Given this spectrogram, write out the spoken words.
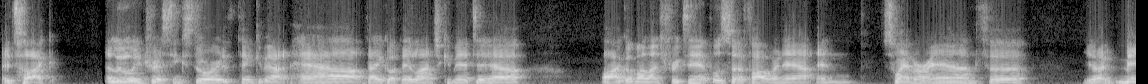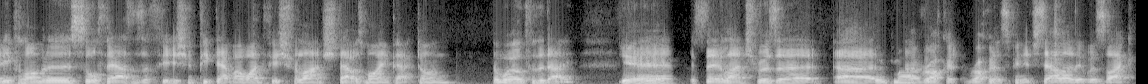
it's like a little interesting story to think about how they got their lunch compared to how I got my lunch, for example. So if I went out and swam around for you know many kilometres, saw thousands of fish, and picked out my one fish for lunch, that was my impact on the world for the day. Yeah. yeah. And if their lunch was a, a, a rocket rocket and spinach salad, it was like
